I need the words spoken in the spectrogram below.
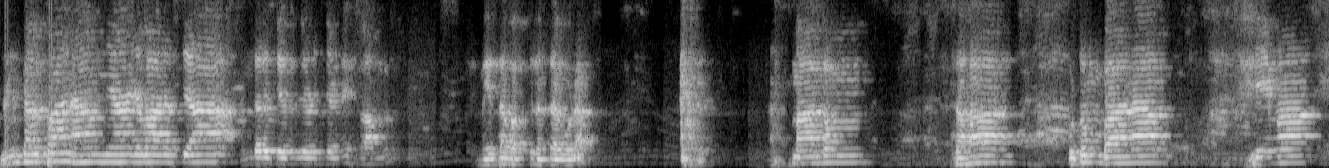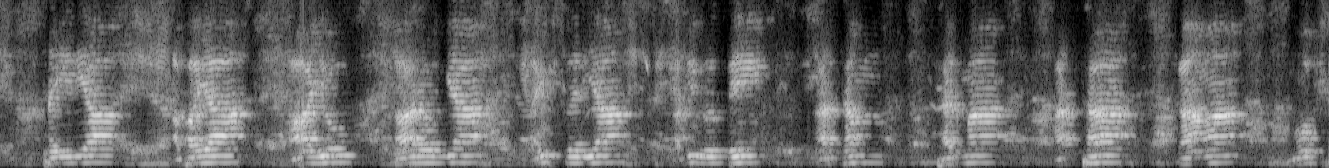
సంకల్పనామ్యా అందరూ చేతులు జోడించండి స్వాములు. మిగతా భక్తులంతా కూడా. అస్మాకం సహ కుటుంబానాం క్షేమ ధైర్య అభయ ఆయు ఆరోగ్య ఐశ్వర్య అభివృద్ధి అర్థం ధర్మ అర్థ కామ మోక్ష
